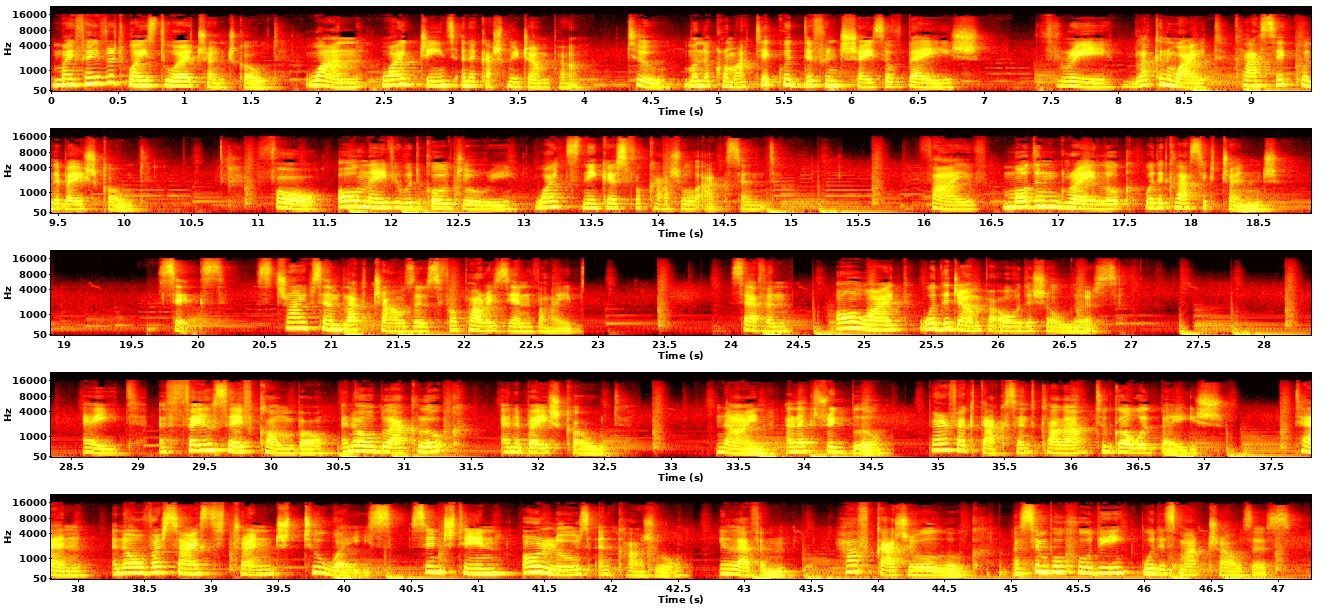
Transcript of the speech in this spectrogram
My favorite ways to wear a trench coat 1. White jeans and a cashmere jumper. 2. Monochromatic with different shades of beige. 3. Black and white, classic with a beige coat. 4. All navy with gold jewelry, white sneakers for casual accent. 5. Modern grey look with a classic trench. 6. Stripes and black trousers for Parisian vibes. 7. All white with a jumper over the shoulders. 8. A fail-safe combo, an all-black look and a beige coat. 9. Electric blue, perfect accent color to go with beige. 10. An oversized trench two ways, cinched in or loose and casual. 11. Half casual look, a simple hoodie with smart trousers.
